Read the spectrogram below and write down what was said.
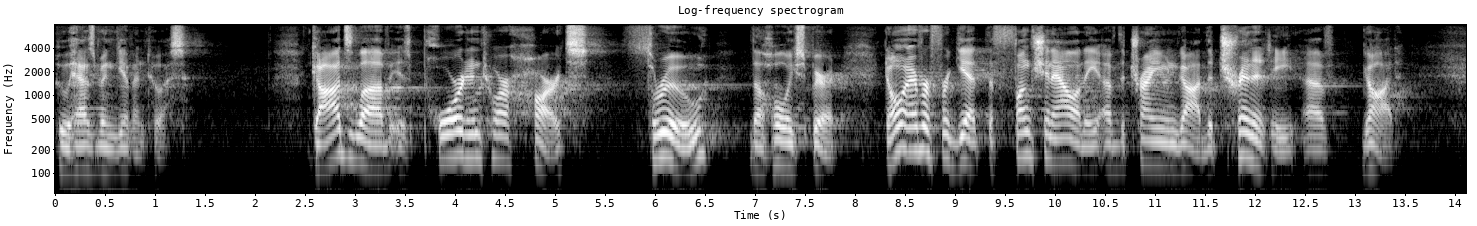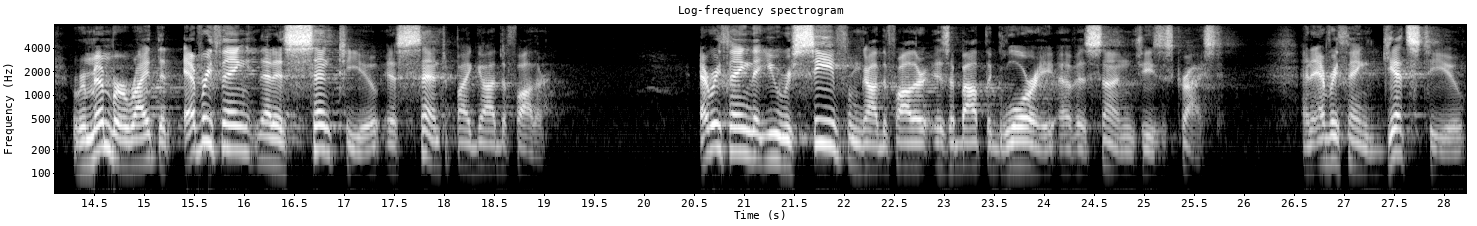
who has been given to us. God's love is poured into our hearts through the Holy Spirit. Don't ever forget the functionality of the triune God, the Trinity of God. Remember, right, that everything that is sent to you is sent by God the Father. Everything that you receive from God the Father is about the glory of His Son, Jesus Christ. And everything gets to you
